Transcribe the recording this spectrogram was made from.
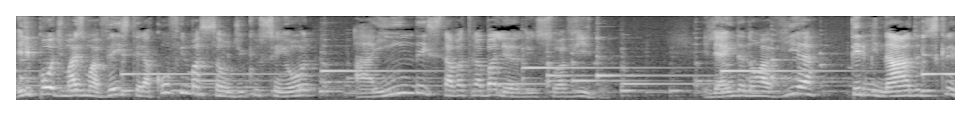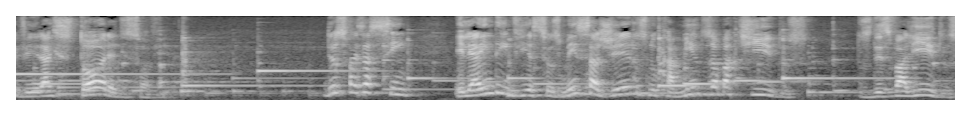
Ele pôde mais uma vez ter a confirmação de que o Senhor ainda estava trabalhando em sua vida. Ele ainda não havia terminado de escrever a história de sua vida. Deus faz assim. Ele ainda envia seus mensageiros no caminho dos abatidos, dos desvalidos,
